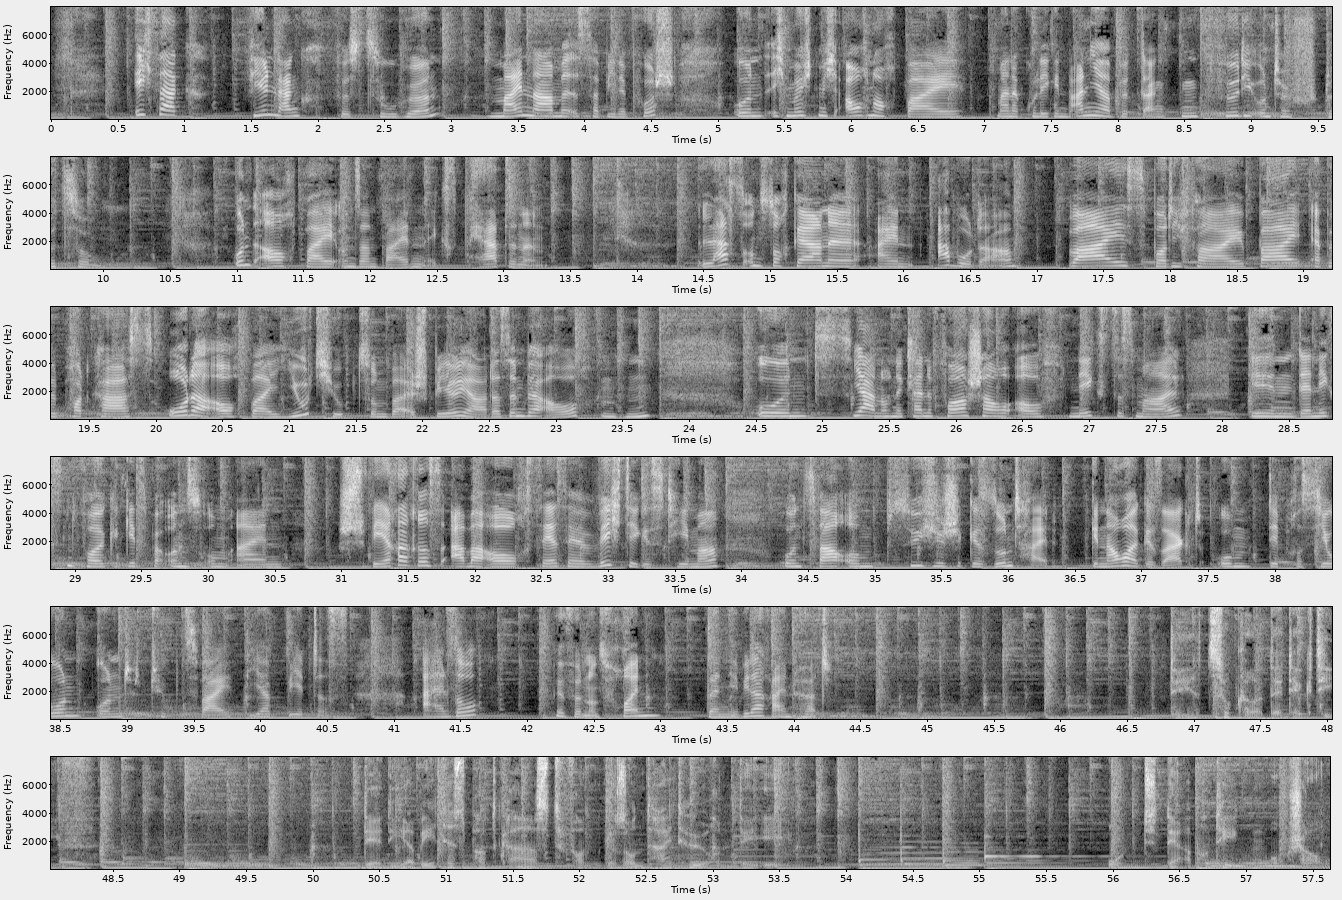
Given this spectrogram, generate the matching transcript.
Ich sag vielen Dank fürs Zuhören. Mein Name ist Sabine Pusch und ich möchte mich auch noch bei meiner Kollegin Anja bedanken für die Unterstützung und auch bei unseren beiden Expertinnen. Lasst uns doch gerne ein Abo da bei Spotify, bei Apple Podcasts oder auch bei YouTube zum Beispiel. Ja, da sind wir auch. Mhm. Und ja, noch eine kleine Vorschau auf nächstes Mal. In der nächsten Folge geht es bei uns um ein schwereres, aber auch sehr, sehr wichtiges Thema. Und zwar um psychische Gesundheit. Genauer gesagt um Depression und Typ 2 Diabetes. Also, wir würden uns freuen, wenn ihr wieder reinhört. Der Zuckerdetektiv. Der Diabetes-Podcast von gesundheithören.de und der Apothekenumschau.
